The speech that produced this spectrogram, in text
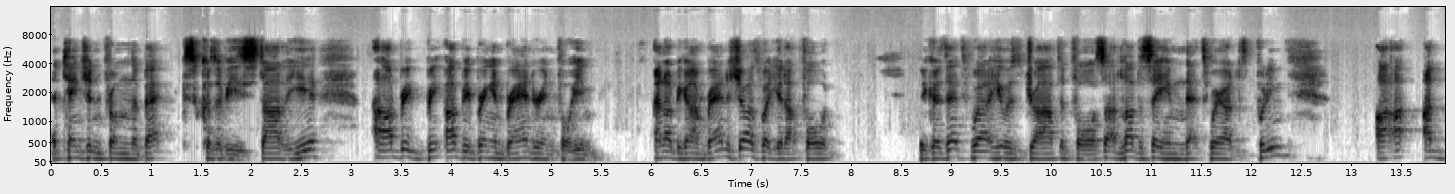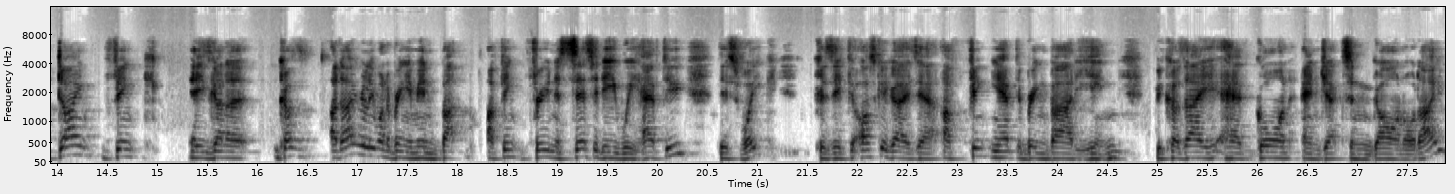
attention from the backs because of his start of the year. I'd be I'd be bringing Brander in for him, and I'd be going Brander. Show us what you get up forward, because that's what he was drafted for. So I'd love to see him. That's where I'd put him. I, I, I don't think he's going to, because I don't really want to bring him in, but I think through necessity we have to this week. Because if Oscar goes out, I think you have to bring Barty in because they have gone and Jackson gone all day.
